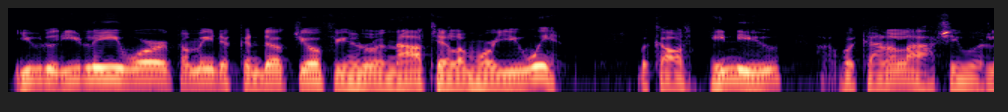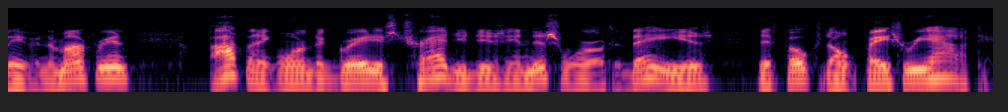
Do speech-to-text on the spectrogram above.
you, you leave word for me to conduct your funeral, and I'll tell them where you went. Because he knew what kind of life she was living. And my friend, I think one of the greatest tragedies in this world today is that folks don't face reality.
